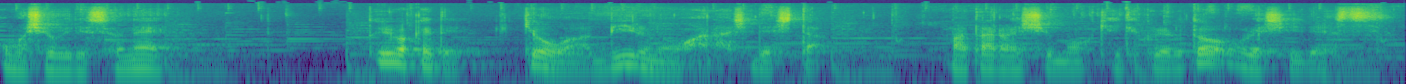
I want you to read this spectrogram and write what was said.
面白いですよね。というわけで今日はビールのお話でした。また来週も聞いてくれると嬉しいです。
